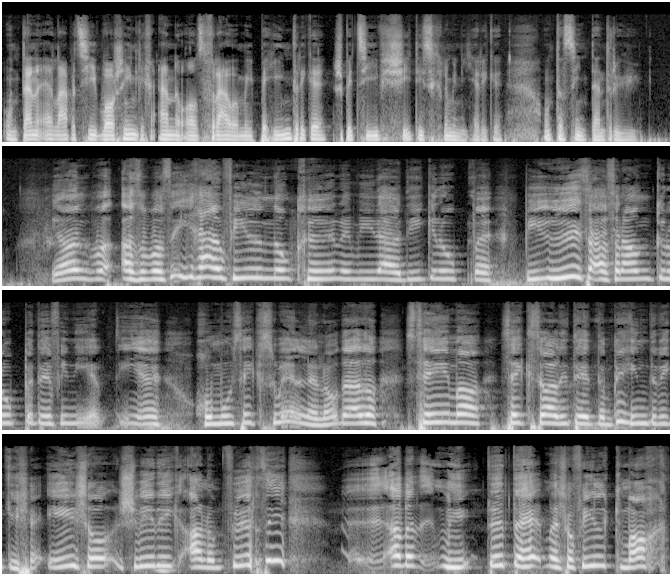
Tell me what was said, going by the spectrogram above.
Und dann erleben sie wahrscheinlich auch noch als Frauen mit Behinderungen spezifische Diskriminierungen. Und das sind dann drei. Ja, also was ich auch viel noch höre, wie auch die Gruppe bei uns als Ranggruppe definiert, die äh, Homosexuellen, oder? Also das Thema Sexualität und Behinderung ist ja eh schon schwierig an und für sich aber dort hat man schon viel gemacht,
